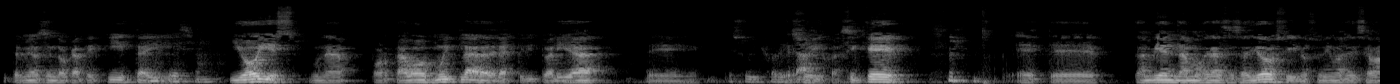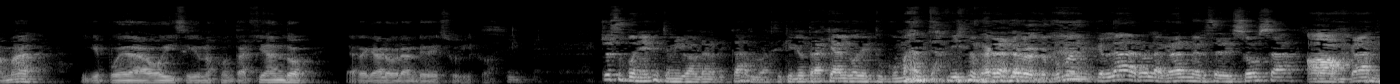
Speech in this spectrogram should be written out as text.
y terminó siendo catequista y, y hoy es una portavoz muy clara de la espiritualidad de, su hijo. De su hijo. Así que este, también damos gracias a Dios y nos unimos a esa mamá y que pueda hoy seguirnos contagiando el regalo grande de su hijo. Sí. Yo suponía que usted me iba a hablar de Carlos, así que yo traje algo de Tucumán también. Claro, de Tucumán. claro, la gran Mercedes Sosa. Ah.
